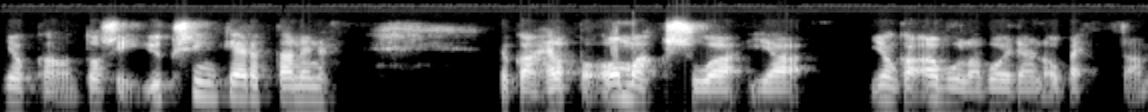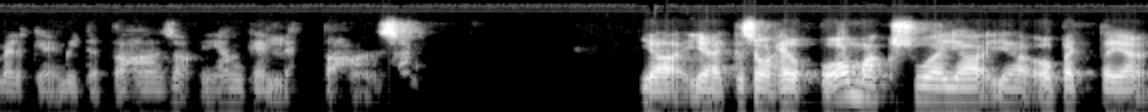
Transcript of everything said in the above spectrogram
joka on tosi yksinkertainen, joka on helppo omaksua ja jonka avulla voidaan opettaa melkein mitä tahansa, ihan kelle tahansa. Ja, ja että se on helppo omaksua ja, ja opettaja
